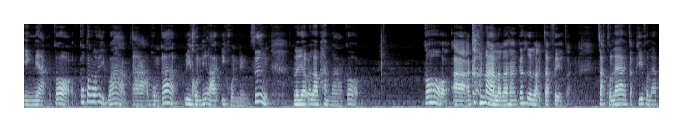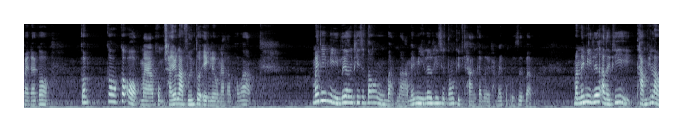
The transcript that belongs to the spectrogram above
เองเนี่ยก็ก็ต้องเล่าอีกว่าอ่าผมก็มีคนที่รักอีกคนหนึ่งซึ่งระยะเวลาผ่านมาก็ ก็อ่าก็นานแล้วนะฮะก็คือหลังจากเฟสจากจากคนแรกจากพี่คนแรกไปได้ก็ก็ ก็ก็ออกมาผมใช้เวลาฟื้นตัวเองเร็วนะครับ เพราะว่าไม่ได้มีเรื่องที่จะต้องบาดหมางไม่มีเรื่องที่จะต้องติดค้างกันเลยทำให้ผมรู้สึกแบบ มันไม่มีเรื่องอะไรที่ทำให้เรา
